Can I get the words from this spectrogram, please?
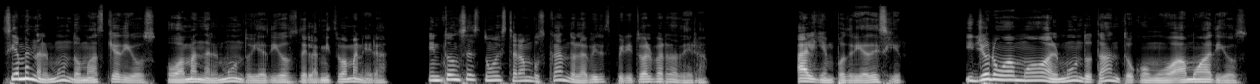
Si aman al mundo más que a Dios o aman al mundo y a Dios de la misma manera, entonces no estarán buscando la vida espiritual verdadera. Alguien podría decir, y yo no amo al mundo tanto como amo a Dios,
